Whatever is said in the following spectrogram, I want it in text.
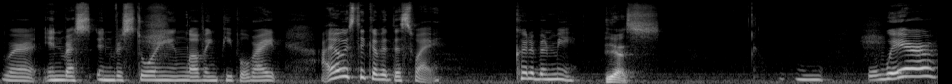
where in res- in restoring and loving people, right? I always think of it this way. Could have been me. Yes. Where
